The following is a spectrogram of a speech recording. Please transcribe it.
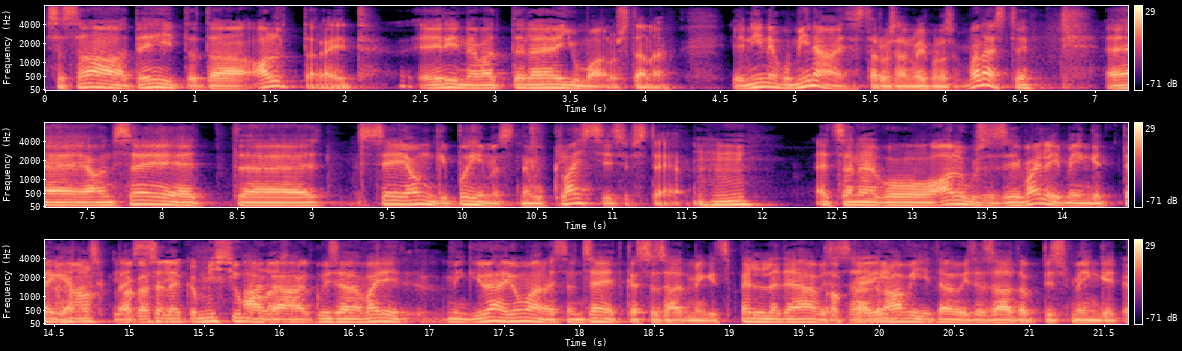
sa saad ehitada altareid erinevatele jumalustele ja nii nagu mina asjast aru saan, võib-olla on valesti, äh, on see, et äh, see ongi põhimõtteliselt nagu klassisüsteem mm. -hmm et sa nagu alguses ei vali mingit tegelasklassi. aga sellega, mis jumala aga kui sa valid mingi ühe jumala, siis on see, et kas sa saad mingeid spelle teha või sa okay. saad ravida või sa saad hoopis mingeid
